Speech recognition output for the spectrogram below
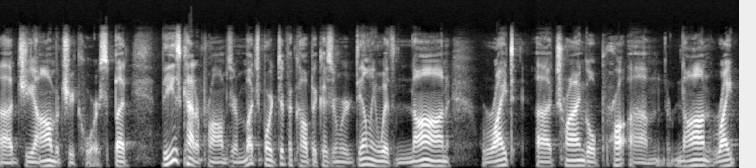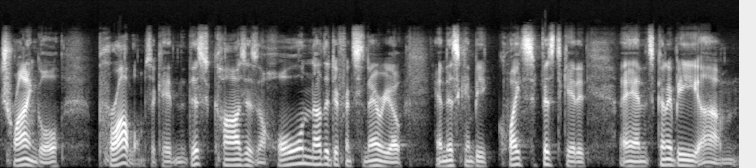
uh, geometry course, but these kind of problems are much more difficult because when we're dealing with non-right uh, triangle, um, non-right triangle problems. Okay, this causes a whole nother different scenario, and this can be quite sophisticated. And it's going to be um,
